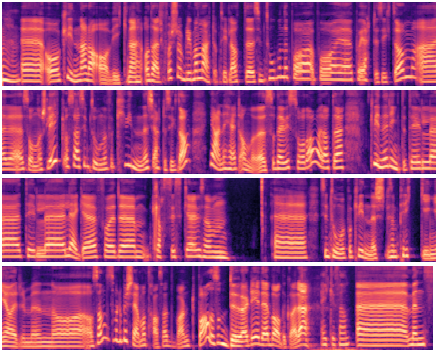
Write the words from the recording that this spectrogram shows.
Mm. eh, og kvinnen er da avvikende. Og derfor så blir man lært opp til at eh, symptomene på, på, eh, på hjertesykdom er sånn og slik, og så er symptomene for kvinners hjertesykdom gjerne helt annerledes. Så det vi så da, var at kvinner ringte til, til lege for klassiske liksom eh, symptomer på kvinners liksom, prikking i armen og, og sånn, så får de beskjed om å ta seg et varmt bad, og så dør de i det badekaret. Ikke sant? Eh, mens,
